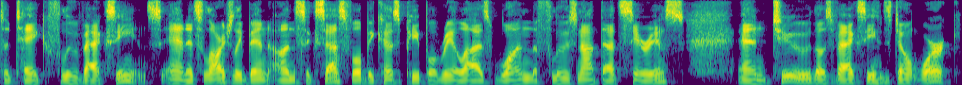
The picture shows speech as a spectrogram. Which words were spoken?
to take flu vaccines. And it's largely been unsuccessful because people realize one, the flu's not that serious. And two, those vaccines don't work.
